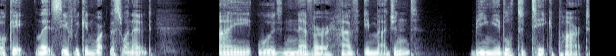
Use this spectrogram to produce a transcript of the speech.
Okay, let's see if we can work this one out. I would never have imagined being able to take part.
